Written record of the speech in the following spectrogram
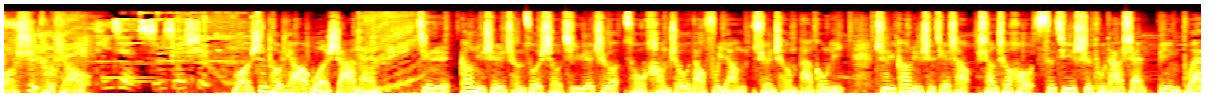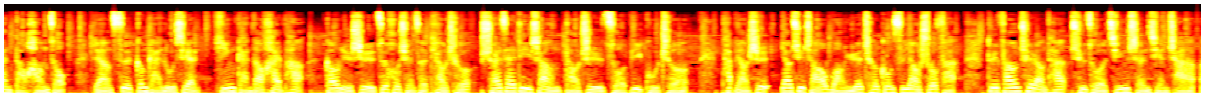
往事头条，听见新鲜事。往事头条，我是阿南。近日，高女士乘坐首汽约车从杭州到阜阳，全程八公里。据高女士介绍，上车后司机试图搭讪，并不按导航走，两次更改路线。因感到害怕，高女士最后选择跳车，摔在地上，导致左臂骨折。她表示要去找网约车公司要说法，对方却让她去做精神检查。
